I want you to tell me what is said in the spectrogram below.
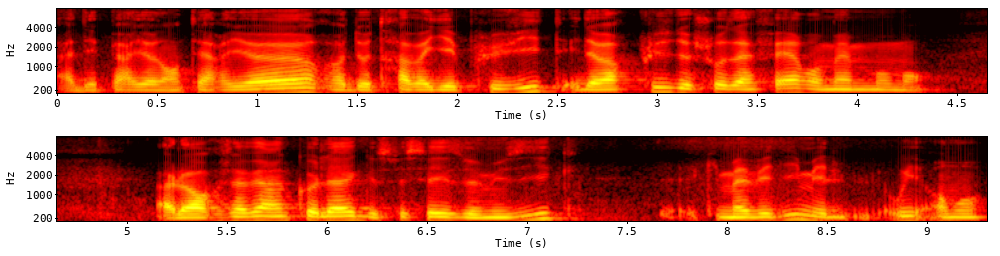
à des périodes antérieures, de travailler plus vite et d'avoir plus de choses à faire au même moment. Alors j'avais un collègue spécialiste de musique qui m'avait dit, mais oui, en,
